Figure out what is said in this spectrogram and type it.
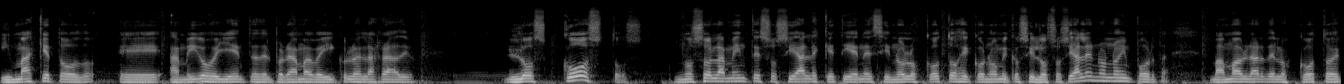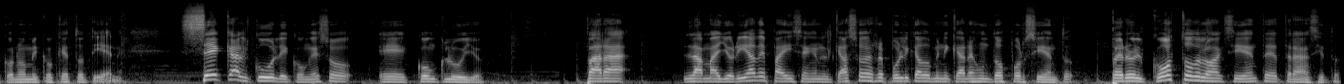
y más que todo, eh, amigos oyentes del programa Vehículos en la Radio, los costos no solamente sociales que tiene, sino los costos económicos. Si los sociales no nos importa, vamos a hablar de los costos económicos que esto tiene. Se calcula, con eso eh, concluyo, para la mayoría de países, en el caso de República Dominicana es un 2%, pero el costo de los accidentes de tránsito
